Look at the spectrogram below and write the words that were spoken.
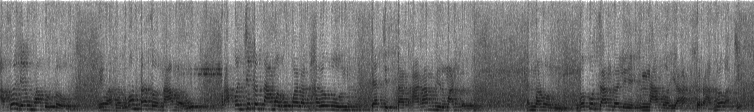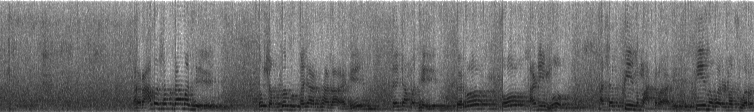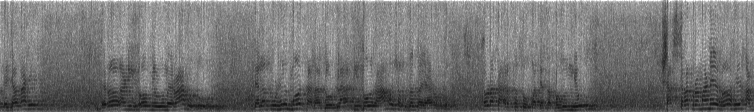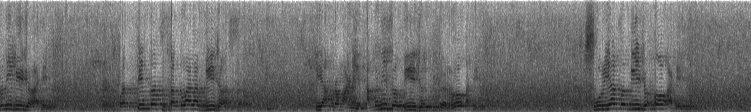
असं जेव्हा होतं तेव्हा भगवंताचं नाम रूप प्रापंचिक नाम रूपाला घालवून त्या चित्तात आराम निर्माण करतो. म्हणून बहु चांगले नाम या राघवाचे. राम शब्दामध्ये तो शब्द जो तयार झाला आहे त्याच्यामध्ये र अ आणि म अशा तीन मात्रा आहेत. ते तीन वर्ण स्वर त्याच्यात आहे. र आणि अ मिळून रा होतो. त्याला पुढे म झाला जोडला की तो राम शब्द तयार होतो. थोडासा अर्थ सोपा त्याचा बघून घेऊ. शास्त्राप्रमाणे र हे अग्निबीज आहे. प्रत्येकच तत्वाला बीज असत. याप्रमाणे अग्नीचं बीज र आहे. सूर्याचं बीज अ आहे.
